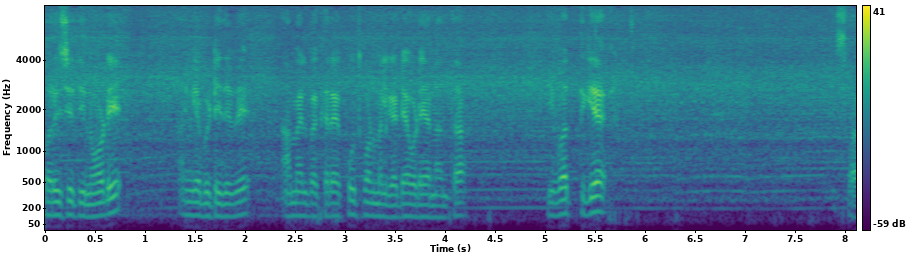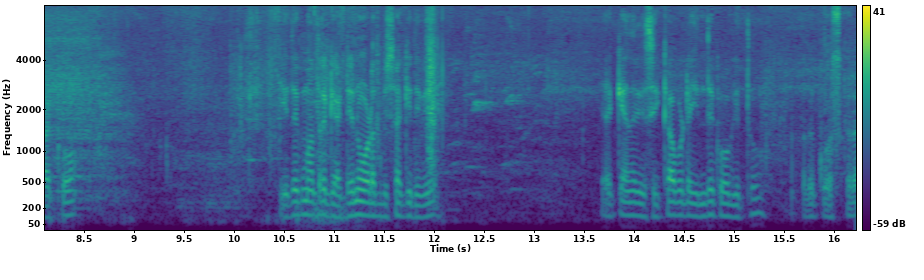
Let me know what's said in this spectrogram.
ಪರಿಸ್ಥಿತಿ ನೋಡಿ, ಹಂಗೆ ಬಿಟ್ಟಿದ್ದೀವಿ ಆಮೇಲೆ ಬೇಕಾದ್ರೆ ಕೂತ್ಕೊಂಡ್ಮೇಲೆ ಗೆಡ್ಡೆ ಹೊಡೆಯೋಣ ಅಂತ. ಇವತ್ತಿಗೆ ಸಾಕು. ಇದಕ್ಕೆ ಮಾತ್ರ ಗೆಡ್ಡೆನೂ ಹೊಡೆದು ಬಿಸಾಕಿದ್ದೀವಿ ಯಾಕೆಂದರೆ ಈ ಸಿಕ್ಕಾಪಟ್ಟೆ ಹಿಂದಕ್ಕೆ ಹೋಗಿತ್ತು. ಅದಕ್ಕೋಸ್ಕರ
